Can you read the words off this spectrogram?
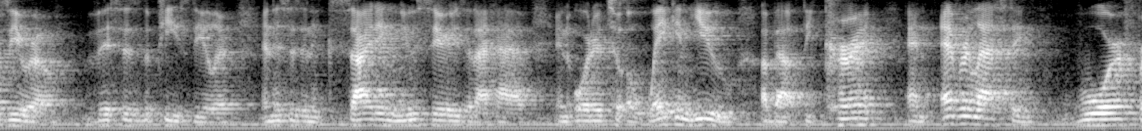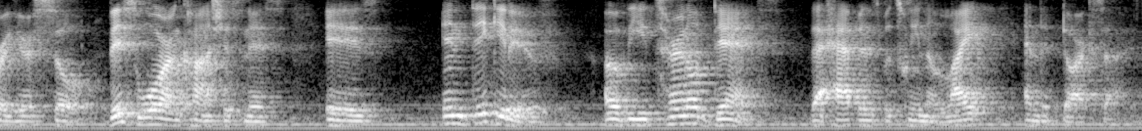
Zero. This is the Peace Dealer, and this is an exciting new series that I have in order to awaken you about the current and everlasting war for your soul. This war on consciousness is indicative of the eternal dance that happens between the light and the dark side.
